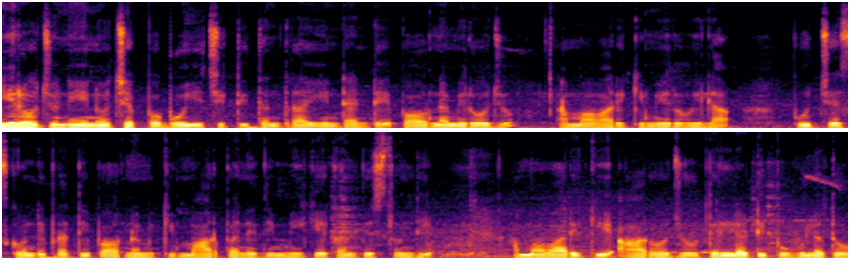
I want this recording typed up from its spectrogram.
ఈరోజు నేను చెప్పబోయే చిట్టి తంత్ర ఏంటంటే పౌర్ణమి రోజు అమ్మవారికి మీరు ఇలా పూజ చేసుకోండి. ప్రతి పౌర్ణమికి మార్పు అనేది మీకే కనిపిస్తుంది. అమ్మవారికి ఆ రోజు తెల్లటి పువ్వులతో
